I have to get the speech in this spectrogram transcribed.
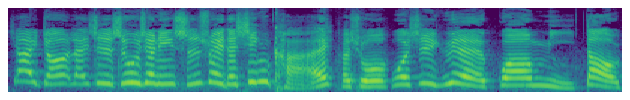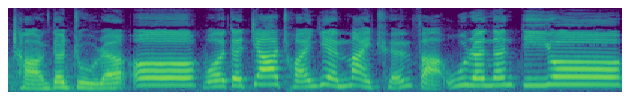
下一则来自食物森林十岁的新凯，他说：“我是月光米道场的主人哦，我的家传燕麦拳法无人能敌哟，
